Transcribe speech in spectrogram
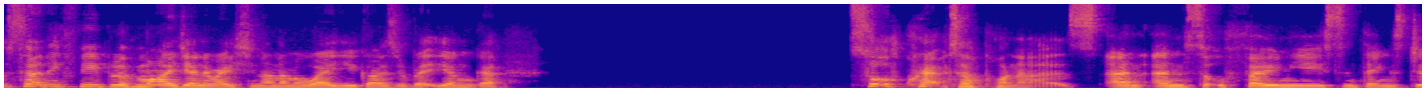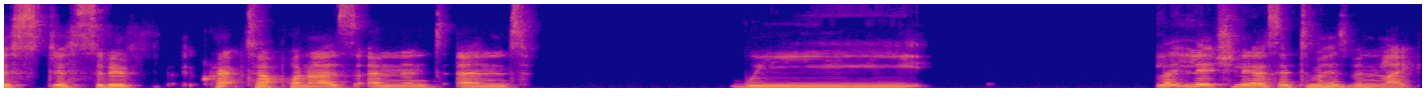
certainly for people of my generation and I'm aware you guys are a bit younger sort of crept up on us and and sort of phone use and things just just sort of crept up on us and and and we like literally I said to my husband like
